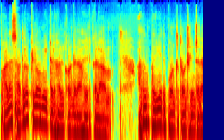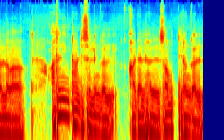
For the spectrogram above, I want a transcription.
பல சதுர கிலோமீட்டர்கள் கொண்டதாக இருக்கலாம். அதுவும் பெரியது போன்று தோன்றுகின்றது அல்லவா? அதனையும் தாண்டி செல்லுங்கள். கடல்கள் சமுத்திரங்கள்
